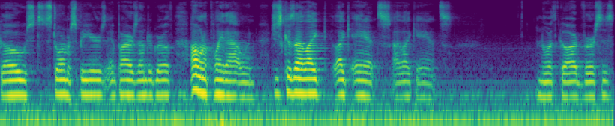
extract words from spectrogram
Ghost, Storm of Spears, Empire's Undergrowth. I want to play that one just because I like like ants. I like ants. Northgard versus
